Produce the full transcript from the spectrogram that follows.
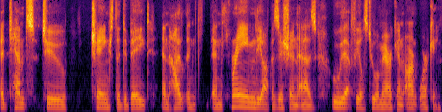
attempts to change the debate and, high, and and frame the opposition as "ooh, that feels too American" aren't working.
